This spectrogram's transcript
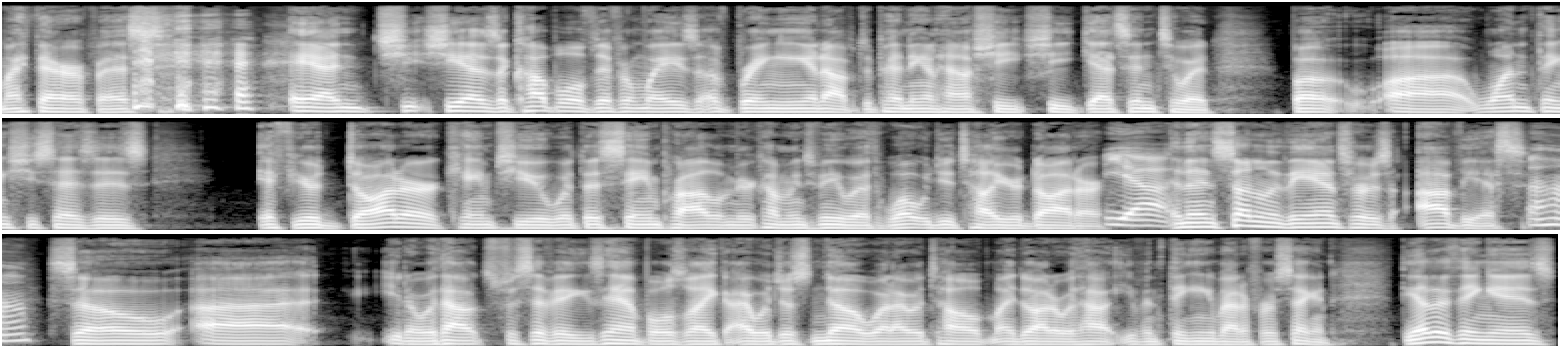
my therapist. And she she has a couple of different ways of bringing it up depending on how she she gets into it. But uh, one thing she says is if your daughter came to you with the same problem you're coming to me with what would you tell your daughter? Yeah. and then suddenly the answer is obvious. Uh huh. so uh, you know without specific examples like i would just know what i would tell my daughter without even thinking about it for a second. The other thing is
